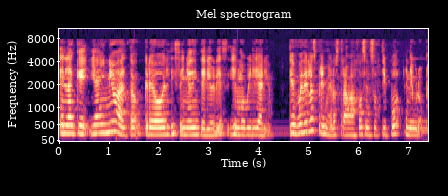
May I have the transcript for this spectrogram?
en la que Yainio Alto creó el diseño de interiores y el mobiliario, que fue de los primeros trabajos en su tipo en Europa.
